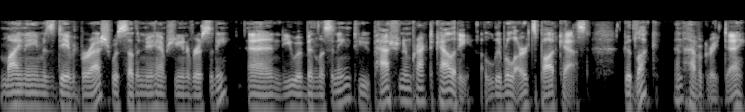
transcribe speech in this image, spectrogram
my name is David Buresh with Southern New Hampshire University, and you have been listening to Passion and Practicality, a liberal arts podcast. Good luck and have a great day.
